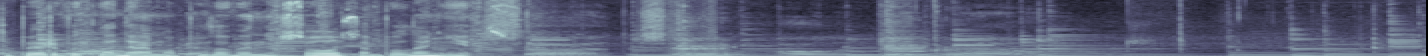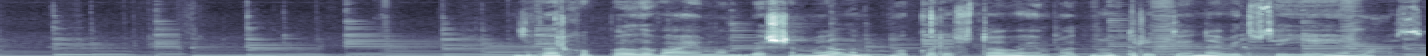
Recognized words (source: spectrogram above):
Тепер викладаємо половину соуса болоньєз. Зверху поливаємо бешамелем, використовуємо одну третину від всієї маси.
